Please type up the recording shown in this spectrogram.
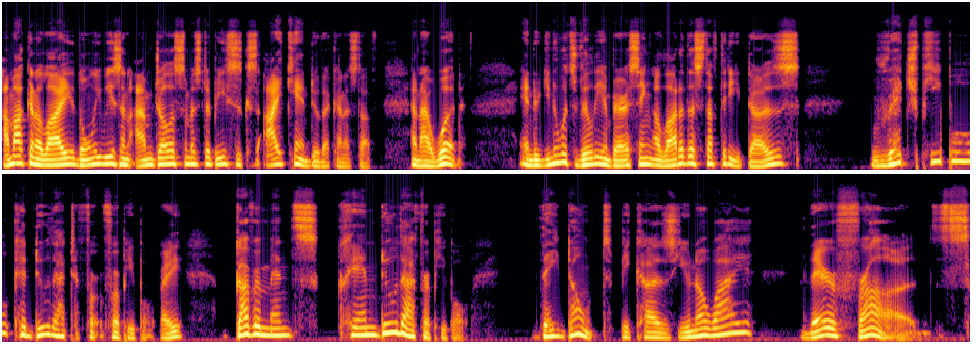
I'm not gonna lie. The only reason I'm jealous of Mr. Beast is because I can't do that kind of stuff, and I would. And you know what's really embarrassing? A lot of the stuff that he does, rich people could do that to, for for people, right? Governments can do that for people. They don't because you know why? They're frauds.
